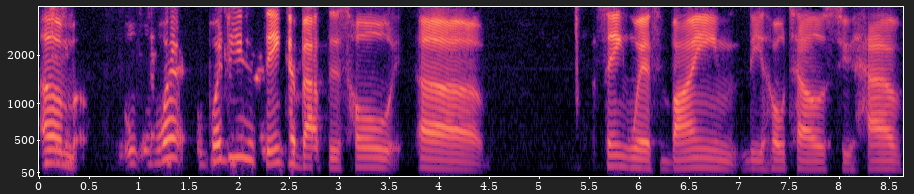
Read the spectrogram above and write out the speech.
um, what what do you think about this whole uh thing with buying the hotels to have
